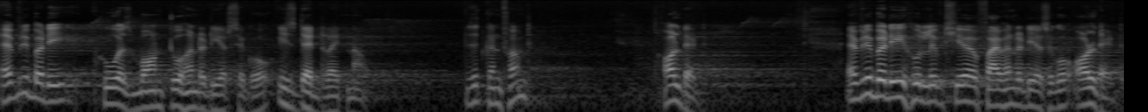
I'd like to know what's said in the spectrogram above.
Everybody who was born two hundred years ago is dead right now. Is it confirmed? All dead. Everybody who lived here five hundred years ago, all dead.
